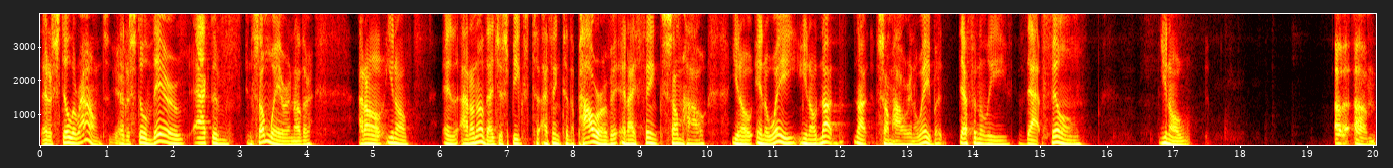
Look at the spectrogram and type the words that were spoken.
that are still around that are still there active in some way or another. I don't you know and i don't know that just speaks to i think to the power of it. And i think somehow you know in a way you know not not somehow or in a way but definitely that film you know uh, um,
